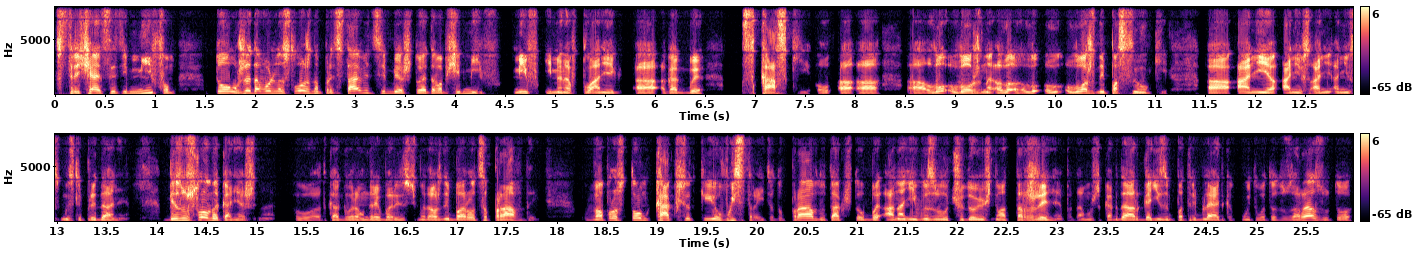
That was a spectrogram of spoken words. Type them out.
встречается с этим мифом, то уже довольно сложно представить себе, что это вообще миф. Миф именно в плане а, как бы сказки, а, а, а, ложной, ложной посылки, а, а, не, а, не, а, не, а не в смысле предания. Безусловно, конечно, вот, как говорил Андрей Борисович, мы должны бороться правдой. Вопрос в том, как все-таки ее выстроить, эту правду, так, чтобы она не вызвала чудовищного отторжения. Потому что когда организм потребляет какую-то вот эту заразу, то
